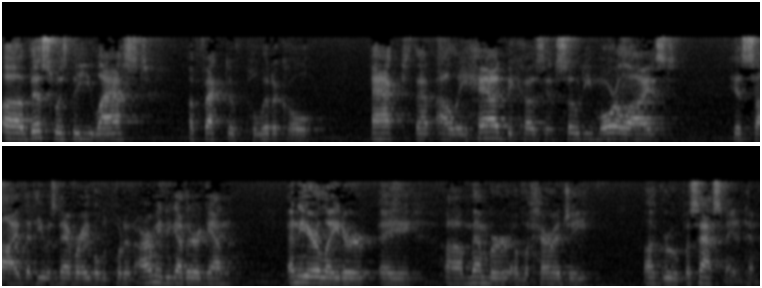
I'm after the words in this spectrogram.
Uh, this was the last effective political act that Ali had because it so demoralized his side that he was never able to put an army together again. And a year later, a uh, member of the Khariji uh, group assassinated him.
